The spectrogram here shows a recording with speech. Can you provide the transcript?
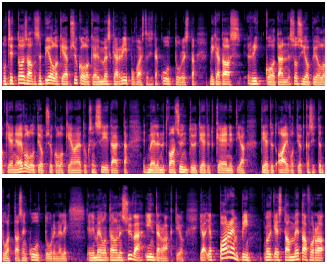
Mutta sitten toisaalta se biologia ja psykologia ei myöskään riippuvaista sitä kulttuurista, mikä taas rikkoo tämän sosiobiologian ja evoluutiopsykologian ajatuksen siitä, että, että meille nyt vaan syntyy tietyt geenit ja tietyt aivot, jotka sitten tuottaa sen kulttuurin. Eli, eli meillä on tällainen syvä interaktio. Ja, ja parempi oikeastaan metafora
